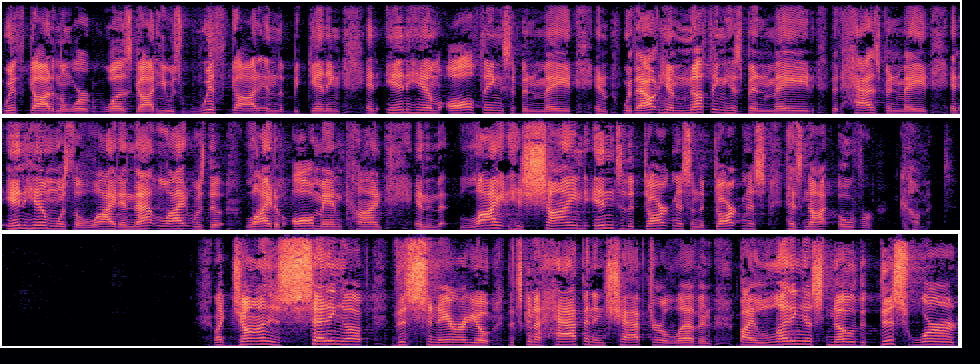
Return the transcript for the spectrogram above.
with God, and the Word was God. He was with God in the beginning, and in Him all things have been made, and without Him nothing has been made that has been made. And in Him was the light, and that light was the light of all mankind, and the light has shined into the darkness, and the darkness has not overcome it. Like John is setting up this scenario that's going to happen in chapter 11 by letting us know that this word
